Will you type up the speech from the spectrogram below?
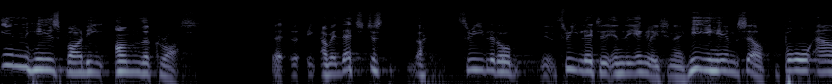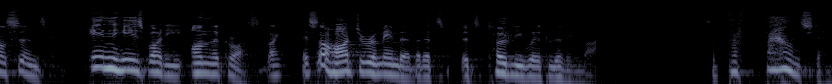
in his body on the cross. Uh, I mean, that's just like three little, three letter in the English. You know, he himself bore our sins in his body on the cross. Like, it's not hard to remember, but it's, it's totally worth living by. It's a profound statement.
